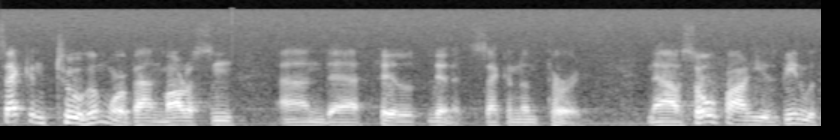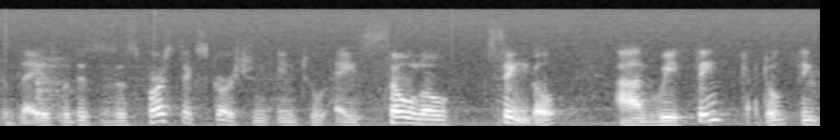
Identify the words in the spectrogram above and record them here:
Second to him were Van Morrison and uh, Phil Lynott, second and third. Now, so far he has been with The Blades, but this is his first excursion into a solo single. And we think, I don't think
